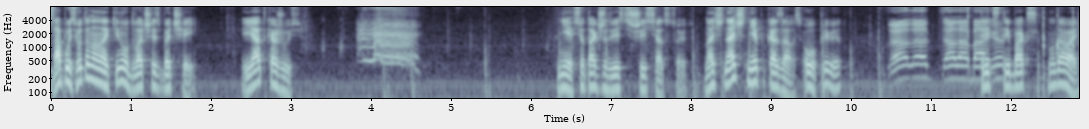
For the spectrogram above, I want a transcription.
Да, пусть. Вот она накинула 26 бачей. И я откажусь. Не, все так же 260 стоит. Значит, значит, мне показалось. О, привет. 33 бакса. Ну, давай.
